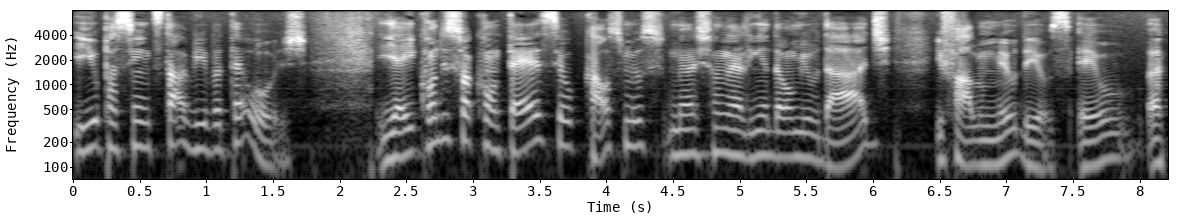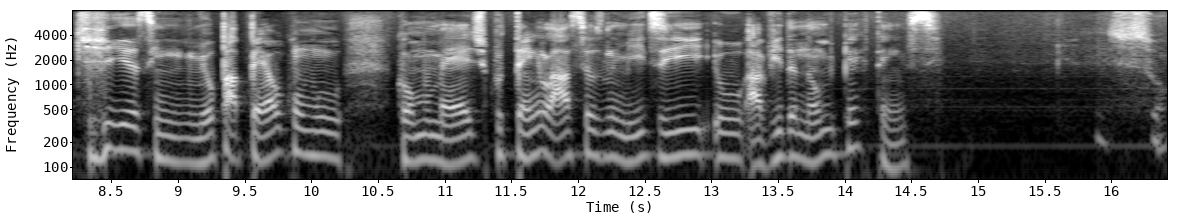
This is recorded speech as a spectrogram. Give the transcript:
e o paciente está vivo até hoje. E aí, quando isso acontece, eu calço meus, minha chanelinha da humildade e falo: Meu Deus, eu aqui, assim, meu papel como, como médico tem lá seus limites e eu, a vida não me pertence. Isso.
